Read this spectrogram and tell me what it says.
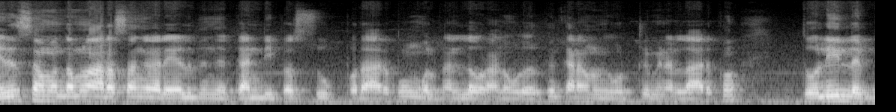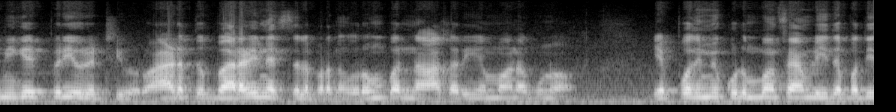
எது சம்மந்தமாக அரசாங்க வேலை எழுதுங்க. கண்டிப்பாக சூப்பராக இருக்கும். உங்களுக்கு நல்ல ஒரு அனுகூலம் இருக்கும். கணவன் ஒற்றுமை நல்லா இருக்கும். தொழிலில் மிகப்பெரிய ஒரு வெற்றி வரும். அடுத்து பரணி நட்சத்திரத்தில் பிறந்தவங்க. ரொம்ப நாகரிகமான குணம். எப்போதுமே குடும்பம் ஃபேமிலி இதை பற்றி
